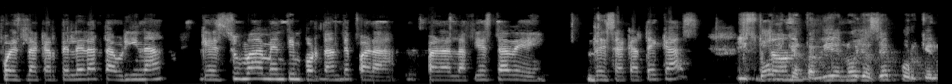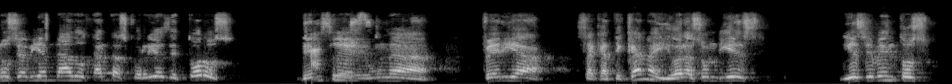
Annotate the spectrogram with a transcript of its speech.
pues la cartelera taurina, que es sumamente importante para, para la fiesta de, de Zacatecas. Histórica también, ¿no? Ya sé, porque no se habían dado tantas corridas de toros dentro de una feria Zacatecana y ahora son 10 diez, eventos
